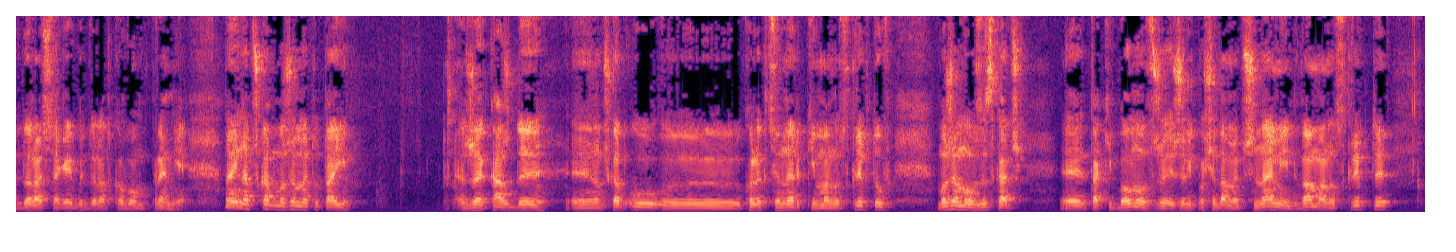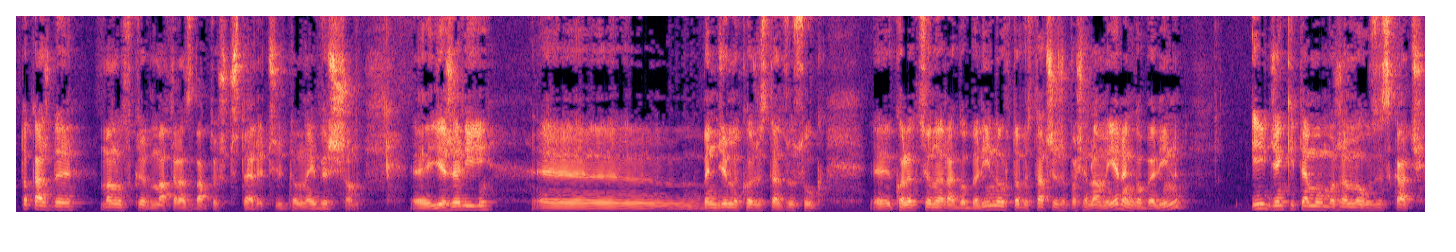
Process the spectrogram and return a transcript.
dodać tak jakby dodatkową premię. No i na przykład możemy tutaj że każdy, na przykład u kolekcjonerki manuskryptów możemy uzyskać taki bonus, że jeżeli posiadamy przynajmniej dwa manuskrypty, to każdy manuskrypt ma teraz wartość 4, czyli tą najwyższą. E, jeżeli e, będziemy korzystać z usług e, kolekcjonera gobelinów, to wystarczy, że posiadamy jeden gobelin i dzięki temu możemy uzyskać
